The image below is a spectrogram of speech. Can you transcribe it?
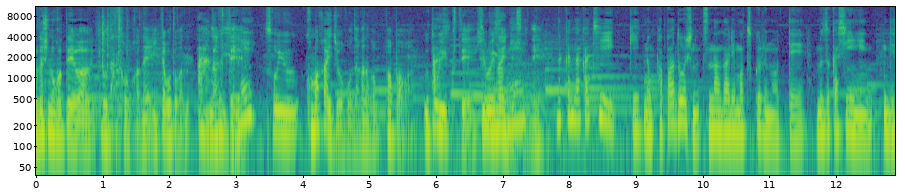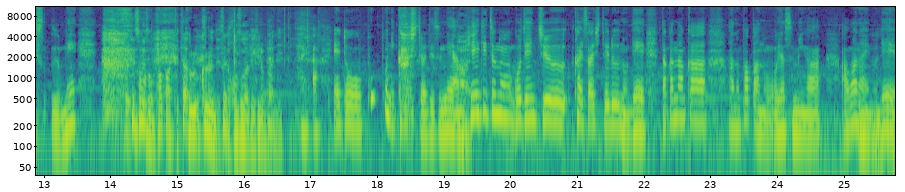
私の家庭はどんなところかね行ったことがあなくてねそういう細かい情報なかなかパパは疎くて拾えないんですよね。なかなか地域のパパ同士のつながりも作るのって難しいんですよね。そもそもパパって来る来るんですか？子育て広場に。はい、あえっ、とポッ歩に関してはですねあのはい。平日の午前中開催してるので、なかなかあのパパのお休みが合わないので、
